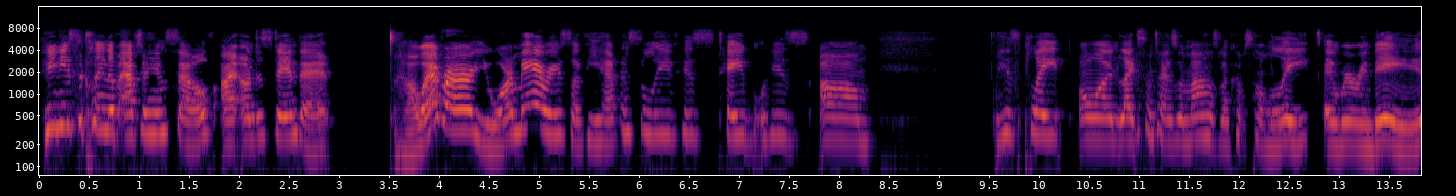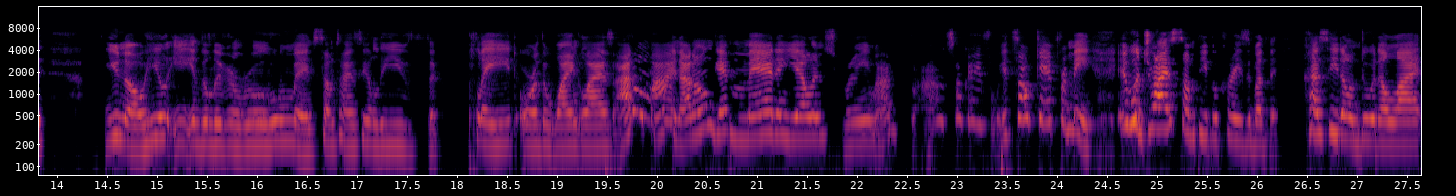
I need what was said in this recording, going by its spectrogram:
He needs to clean up after himself. I understand that. However, you are married, so if he happens to leave his table, his um, his plate on, like sometimes when my husband comes home late and we're in bed, you know, he'll eat in the living room, and sometimes he'll leave the plate or the wine glass. I don't mind. I don't get mad and yell and scream. I, I It's okay. For, it's okay for me. It would drive some people crazy, but because he don't do it a lot,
